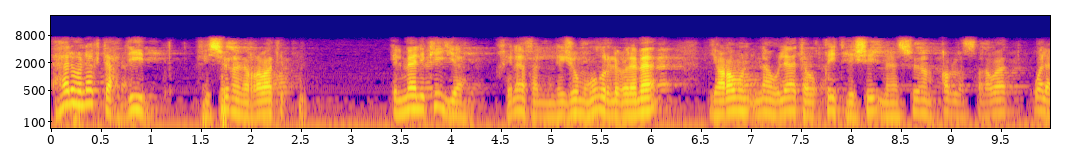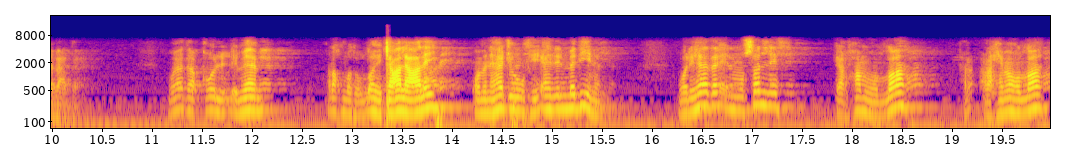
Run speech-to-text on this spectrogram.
هل هناك تحديد في السنن الرواتب؟ المالكية خلافا لجمهور العلماء يرون أنه لا توقيت لشيء من السنن قبل الصلوات ولا بعدها وهذا قول الإمام رحمة الله تعالى عليه ومنهجه في أهل المدينة. ولهذا المصنف يرحمه الله رحمه الله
